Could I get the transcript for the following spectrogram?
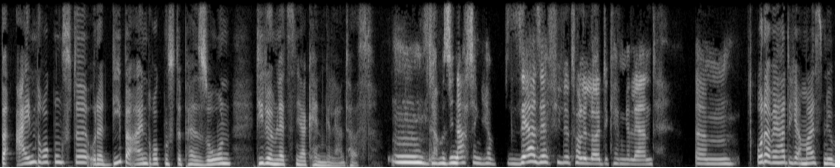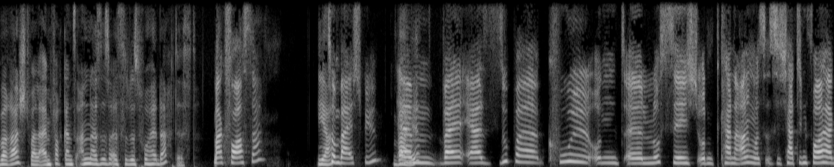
beeindruckendste oder die beeindruckendste Person, die du im letzten Jahr kennengelernt hast? Mm, da muss ich nachdenken. Ich habe sehr, sehr viele tolle Leute kennengelernt. Ähm, oder wer hat dich am meisten überrascht, weil einfach ganz anders ist, als du das vorher dachtest? Mark Forster. Ja. Zum Beispiel. Weil? Ähm, weil er super cool und äh, lustig und keine Ahnung was ist. Ich hatte ihn vorher,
